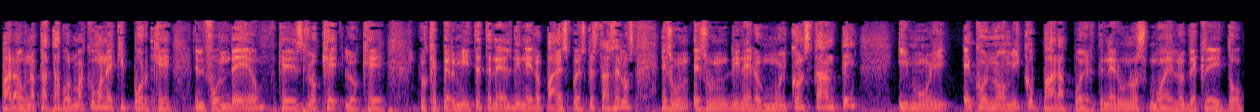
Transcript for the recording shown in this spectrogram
para una plataforma como Nequi porque el fondeo, que es lo que, lo que, lo que permite tener el dinero para después prestárselos, es un, es un dinero muy constante y muy económico para poder tener unos modelos de crédito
